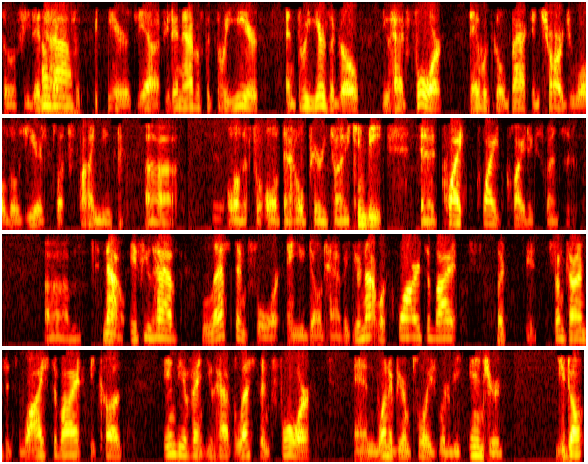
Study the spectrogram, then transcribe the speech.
So if you didn't oh, have wow. it for three years, yeah, if you didn't have it for three years, and three years ago you had four, they would go back and charge you all those years plus fine you uh, all the for all that whole period of time. It can be uh, quite quite quite expensive. Um, now, if you have less than four and you don't have it, you're not required to buy it, but it, sometimes it's wise to buy it because in the event you have less than four and one of your employees were to be injured, you don't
